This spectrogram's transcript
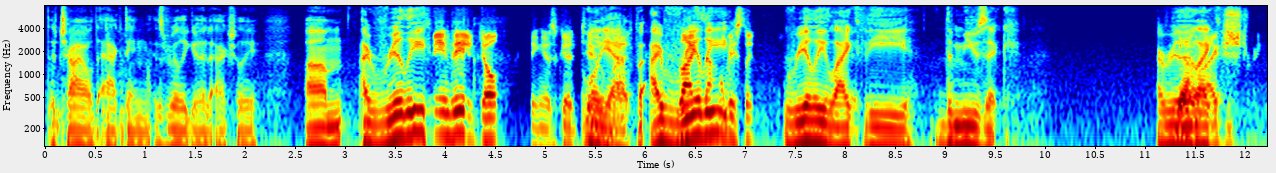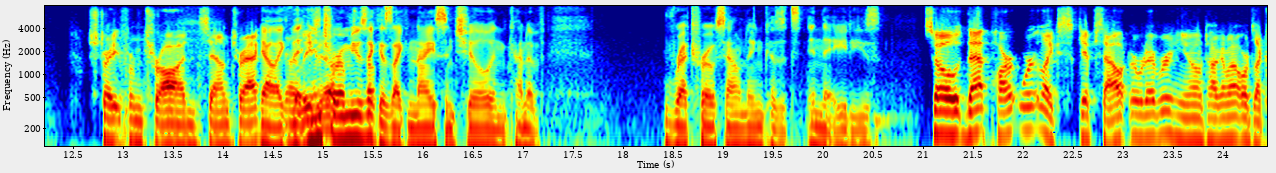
the child acting is really good, actually. Um, I really, I mean, the adult thing is good too. well, yeah, but, but I like, really, obviously, really like the the music. I really Yeah, like, like straight, straight from Tron soundtrack. yeah, like the intro Yeah. music is like nice and chill and kind of retro sounding because it's in the '80s. So that part where it like skips out or whatever, you know what I'm talking about, where it's like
